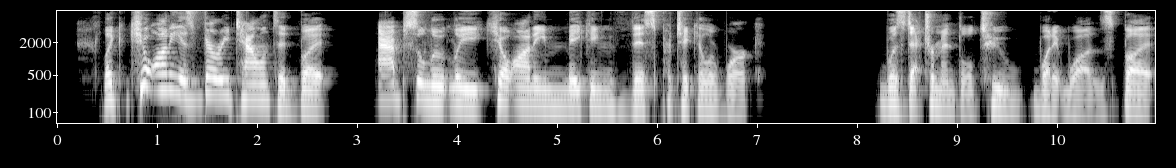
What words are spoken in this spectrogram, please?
like kyoani is very talented but absolutely kyoani making this particular work was detrimental to what it was but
